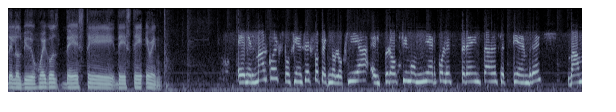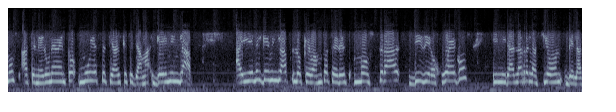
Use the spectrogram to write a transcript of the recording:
de- los videojuegos de este, de este evento? En el marco de Expociencia Expo Tecnología, el próximo miércoles 30 de septiembre vamos a tener un evento muy especial que se llama Gaming Lab. Ahí en el Gaming Lab lo que vamos a hacer es mostrar videojuegos y mirar la relación de la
